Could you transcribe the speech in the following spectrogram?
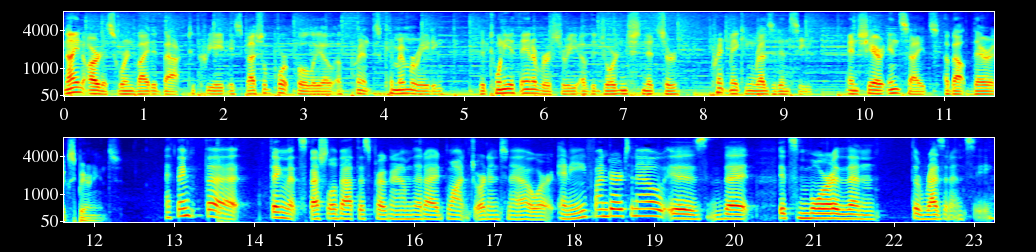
Nine artists were invited back to create a special portfolio of prints commemorating the 20th anniversary of the Jordan Schnitzer printmaking residency and share insights about their experience. I think the thing that's special about this program that I'd want Jordan to know or any funder to know is that it's more than the residency.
